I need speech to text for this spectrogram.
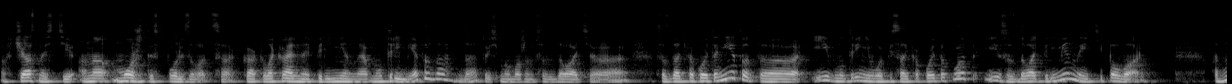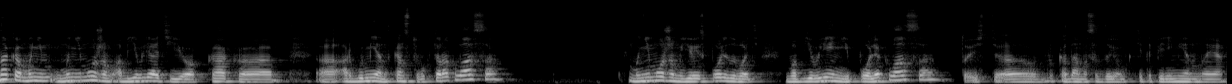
В частности, она может использоваться как локальная переменная внутри метода, да, то есть мы можем создавать, создать какой-то метод и внутри него писать какой-то код и создавать переменные типа var. Однако мы не, мы не можем объявлять ее как э, э, аргумент конструктора класса, мы не можем ее использовать в объявлении поля класса, то есть э, когда мы создаем какие-то переменные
